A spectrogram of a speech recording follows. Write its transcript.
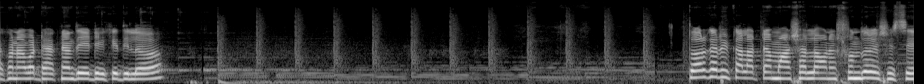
এখন আবার ঢাকনা দিয়ে ঢেকে দিল। তরকারির কালারটা মাশাল্লাহ অনেক সুন্দর এসেছে।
